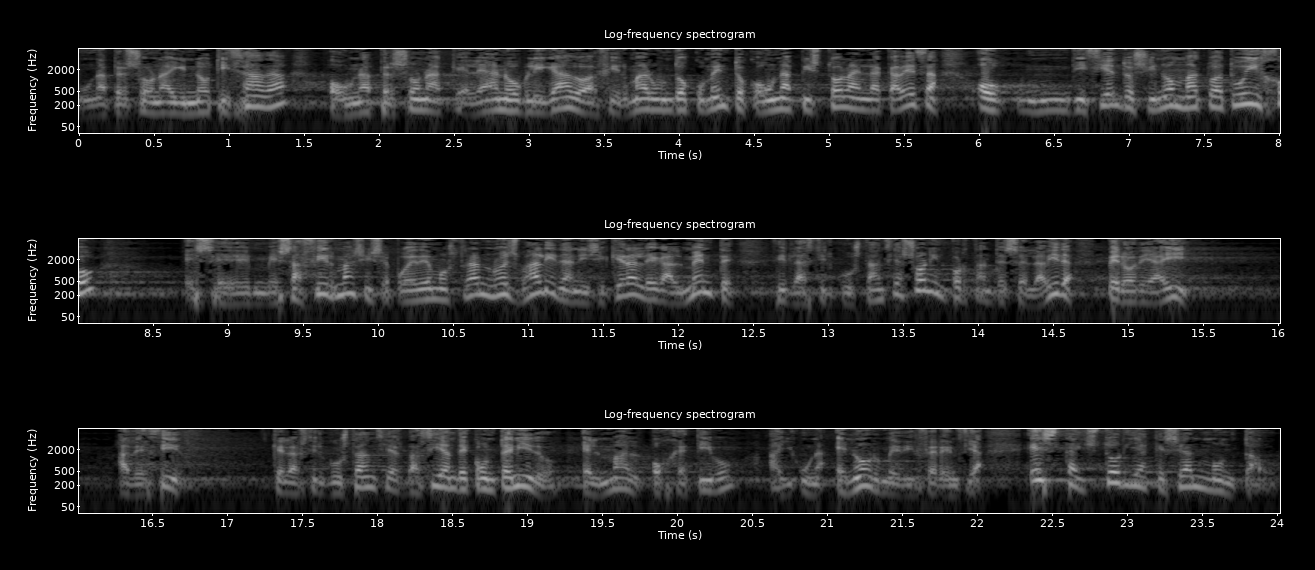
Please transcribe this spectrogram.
Una persona hipnotizada o una persona que le han obligado a firmar un documento con una pistola en la cabeza o diciendo si no mato a tu hijo, esa firma, si se puede demostrar, no es válida, ni siquiera legalmente. Es decir, las circunstancias son importantes en la vida, pero de ahí a decir que las circunstancias vacían de contenido el mal objetivo, hay una enorme diferencia. Esta historia que se han montado,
